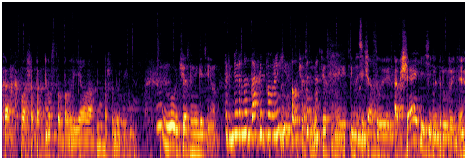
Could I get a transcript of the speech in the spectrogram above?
как ваше партнерство повлияло на вашу дружбу? Ну, честно, негативно. Примерно так и повлияло. Честно, честно негативно. Но сейчас вы общаетесь или дружите?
